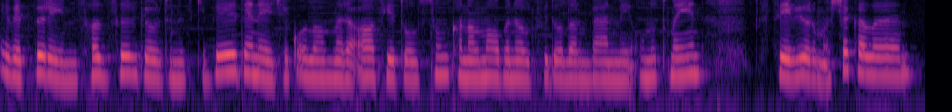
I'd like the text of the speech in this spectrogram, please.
Evet böreğimiz hazır. Gördüğünüz gibi deneyecek olanlara afiyet olsun. Kanalıma abone olup videolarımı beğenmeyi unutmayın. Seviyorum. Hoşçakalın.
